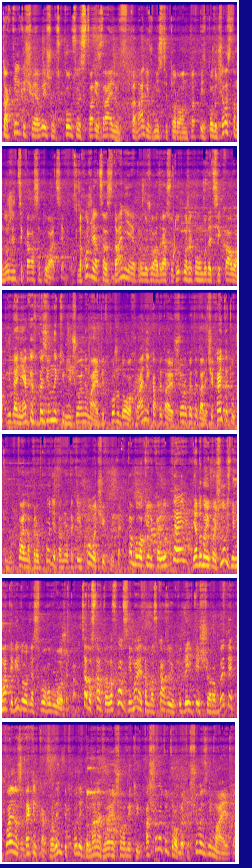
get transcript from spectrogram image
Так, тільки що я вийшов з консульства Ізраїлю в Канаді в місті Торонто, і вийшла там дуже цікава ситуація. Заходжу я це здання, я приложу адресу. Тут може кому буде цікаво. Ніде ніяких вказівників, нічого немає. Підходжу до охранника, питаю, що робити далі. Чекайте тут буквально при вході. Там є такий хол, очікуйте. Там було кілька людей. Я думаю, почну знімати відео для свого вложика. Це достав телефон, знімаю там, розказую, куди йти, що робити. Буквально за декілька хвилин підходить до мене двоє чоловіків. А що ви тут робите? Що ви знімаєте?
